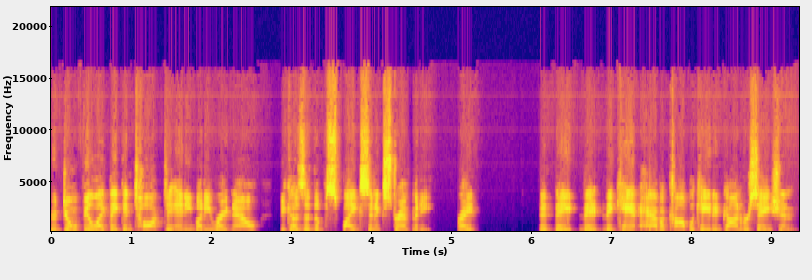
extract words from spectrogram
who don't feel like they can talk to anybody right now because of the spikes in extremity. Right? That they they they can't have a complicated conversation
